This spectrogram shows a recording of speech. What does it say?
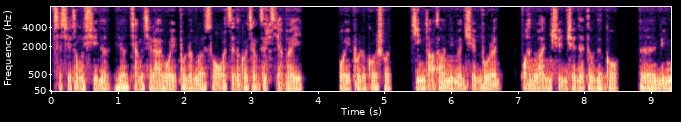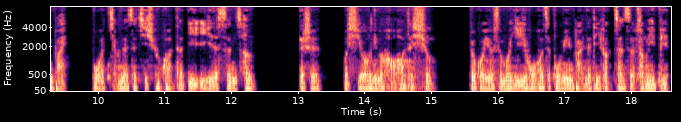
这些东西呢，你要讲起来，我也不能够说，我只能够这样子讲而已。我也不能够说引导到你们全部人完完全全的都能够嗯明白我讲的这几句话的意义的深长，可是我希望你们好好的修。如果有什么疑惑或者不明白的地方，暂时放一边，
